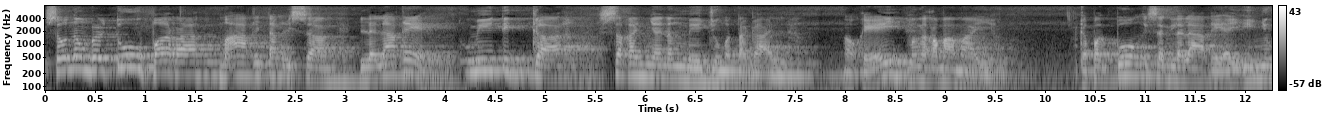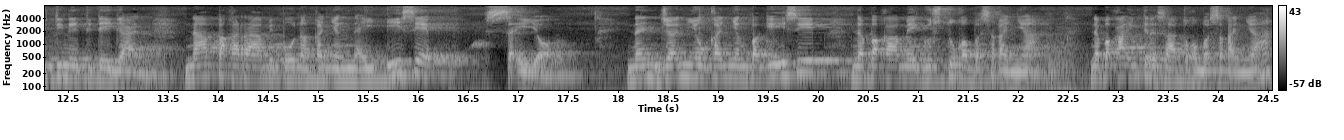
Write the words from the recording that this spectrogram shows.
So number two, para maakit ang isang lalaki, tumitig ka sa kanya ng medyo matagal. Okay? Mga kamamay, kapag po ang isang lalaki ay inyong tinititigan, napakarami po ng kanyang naiisip sa iyo. Nandyan yung kanyang pag-iisip na baka may gusto ka ba sa kanya? Na baka interesado ka ba sa kanya,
